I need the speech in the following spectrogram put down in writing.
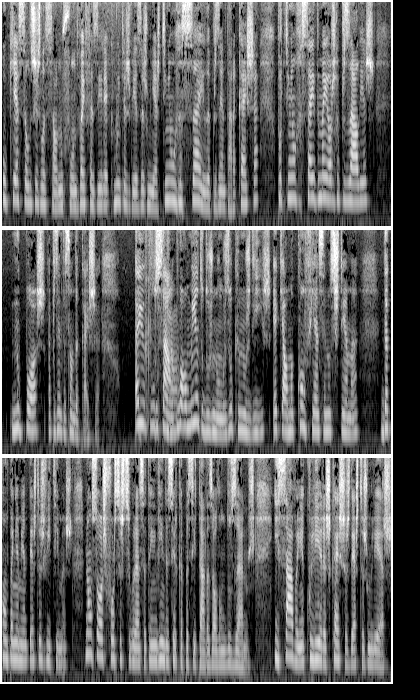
O que essa legislação, no fundo, veio fazer é que muitas vezes as mulheres tinham receio de apresentar a queixa porque tinham receio de maiores represálias no pós-apresentação da queixa. A evolução, o aumento dos números, o que nos diz é que há uma confiança no sistema de acompanhamento destas vítimas. Não só as forças de segurança têm vindo a ser capacitadas ao longo dos anos e sabem acolher as queixas destas mulheres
